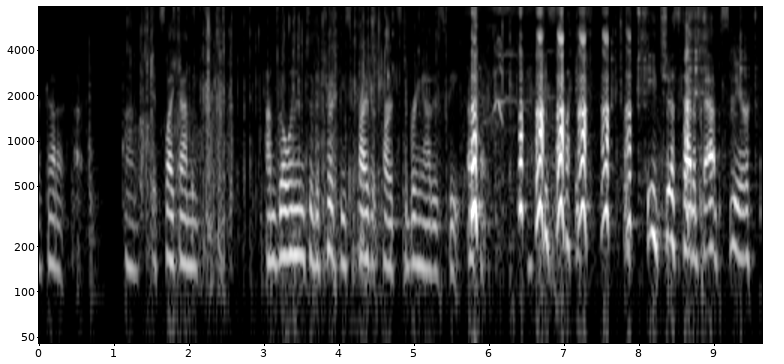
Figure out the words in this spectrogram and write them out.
I've got to. Um, it's like I'm. I'm going into the turkey's private parts to bring out his feet. Okay. It's like he just had a pap smear.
